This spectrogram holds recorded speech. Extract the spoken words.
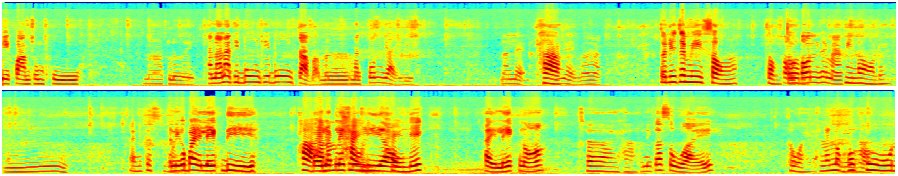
มีความชมพูมากเลย อันนั้นอะที่บุ้งที่บุ้งจับอะมันมันต้นใหญ่ดี นั่นแหละค่ะต้นใหญ่มาก ตัวนี้จะมีสองสองสองต้นต้นใช่ไหมมีหน่อด้วย อืมอันนี้ก็สวยอันนี้ก็ใบเล็กดี ค่ะใบอันนั้นเล็กๆไผ่เรียวๆไผ่เล็กไผ่เล็กเนาะใช่ค่ะ ตัวนี้ก็สวย สวย อันนั้นหลวงพ่อนี่ค่ะคูณ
